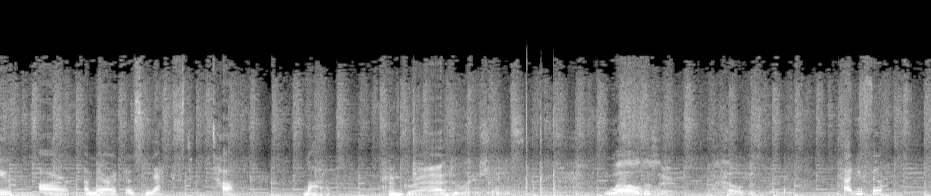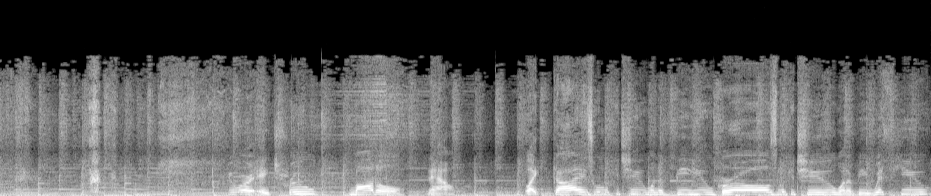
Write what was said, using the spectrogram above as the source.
You are America's Next Top Model. Congratulations. Well deserved. Well deserved. How do you feel? You are a true model now. Like guys will look at you, want to be you. Girls look at you, want to be with you.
